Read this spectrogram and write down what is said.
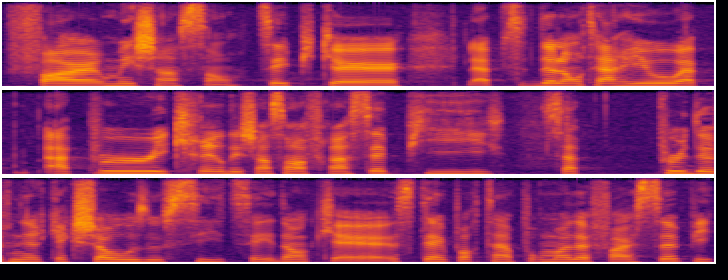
faire mes chansons, tu sais, puis que la petite de l'Ontario, elle, elle peut écrire des chansons en français, puis ça peut devenir quelque chose aussi, tu sais, donc euh, c'était important pour moi de faire ça, puis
